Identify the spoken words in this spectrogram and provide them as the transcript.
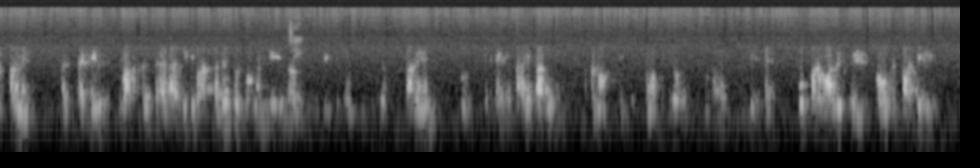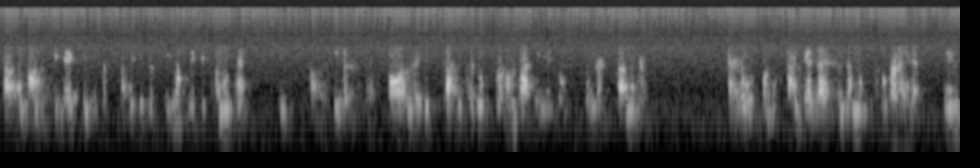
सत्ता में अ, केंद्र की बात करें चाहे राज्य की बात करें तो दोनों ही अ, जी। जो सरकारें हैं उसके कार्यकाल में दोनों की जो, अ, है, वो प्रभावित हुए हैं कांग्रेस पार्टी का मान है केंद्र सरकार की जो तीनों कृषि कानून है और इसका इसका जो प्रथम पार्टी में जो केंद्र सरकार ने है उसका भुगतान किया जाए संजय मुक्त को बढ़ाया जाए इन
